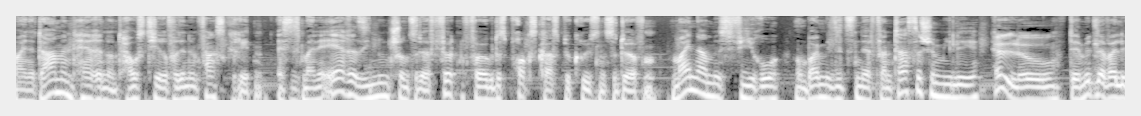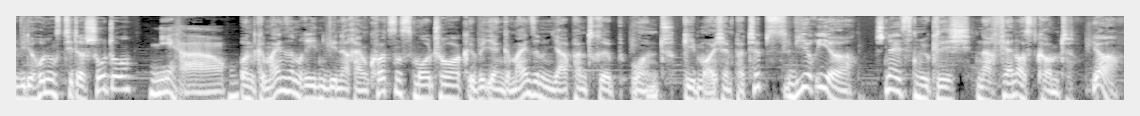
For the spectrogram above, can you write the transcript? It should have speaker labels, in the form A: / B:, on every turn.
A: Meine Damen, Herren und Haustiere vor den Empfangsgeräten, es ist meine Ehre, Sie nun schon zu der vierten Folge des Proxcast begrüßen zu dürfen. Mein Name ist Firo und bei mir sitzen der fantastische Mile,
B: Hello.
A: der mittlerweile Wiederholungstäter Shoto
C: Ni hao.
A: und gemeinsam reden wir nach einem kurzen Smalltalk über ihren gemeinsamen Japan-Trip und geben euch ein paar Tipps, wie auch ihr schnellstmöglich nach Fernost kommt. Ja,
